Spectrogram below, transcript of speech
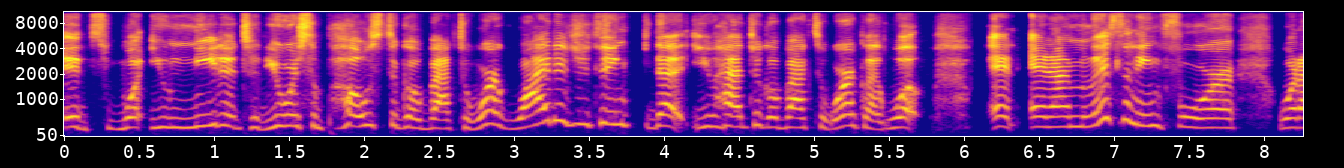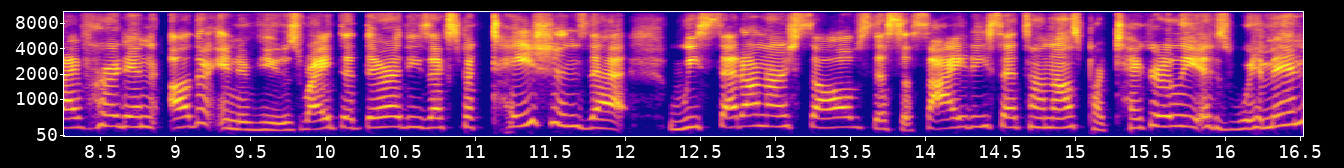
it's what you needed to you were supposed to go back to work. Why did you think that you had to go back to work? Like what and and i'm listening for what i've heard in other interviews right? That there are these expectations that we set on ourselves that society sets on us particularly as women.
